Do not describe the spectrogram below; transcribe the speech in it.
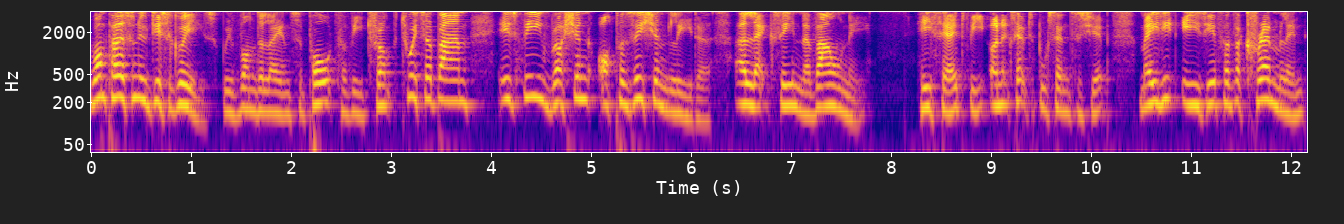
One person who disagrees with von der Leyen's support for the Trump Twitter ban is the Russian opposition leader, Alexei Navalny. He said the unacceptable censorship made it easier for the Kremlin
